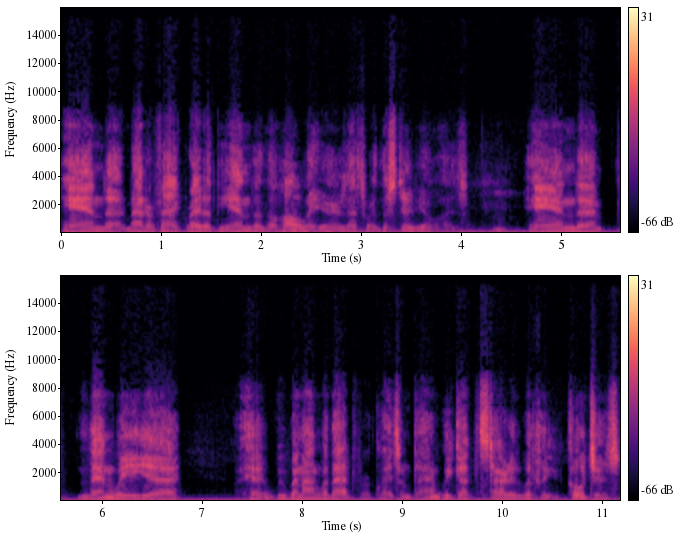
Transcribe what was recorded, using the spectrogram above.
And uh, matter of fact, right at the end of the hallway here, that's where the studio was. And uh, then we uh, uh, we went on with that for quite some time. We got started with the coaches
